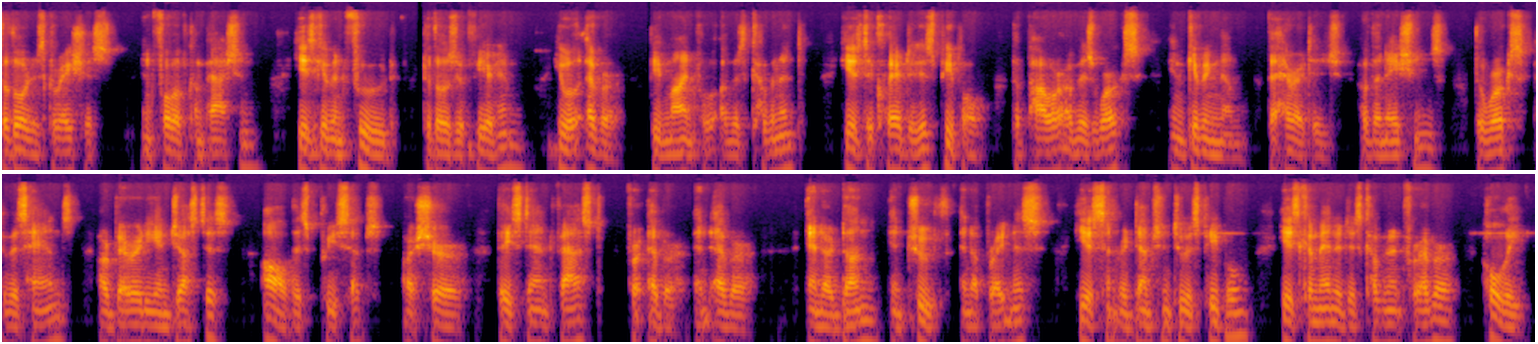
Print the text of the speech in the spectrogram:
The Lord is gracious and full of compassion. He has given food to those who fear him. He will ever be mindful of his covenant. He has declared to his people the power of his works in giving them the heritage of the nations. The works of his hands are verity and justice. All his precepts are sure. They stand fast forever and ever and are done in truth and uprightness. He has sent redemption to his people. He has commanded his covenant forever. Holy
